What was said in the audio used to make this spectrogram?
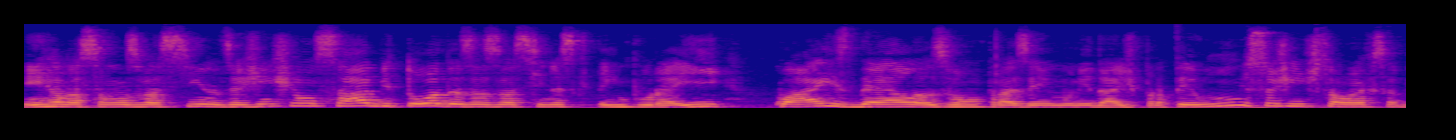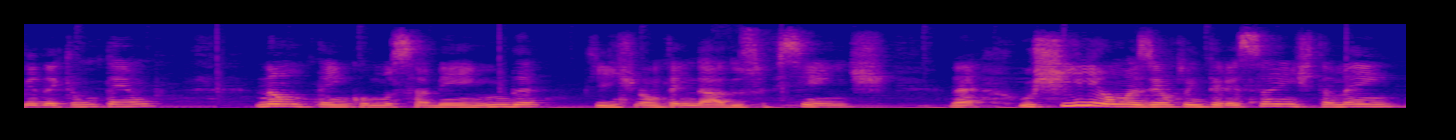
Em relação às vacinas, a gente não sabe todas as vacinas que tem por aí, quais delas vão trazer imunidade para P1, isso a gente só vai saber daqui a um tempo. Não tem como saber ainda, porque a gente não tem dados suficiente. Né? O Chile é um exemplo interessante também,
